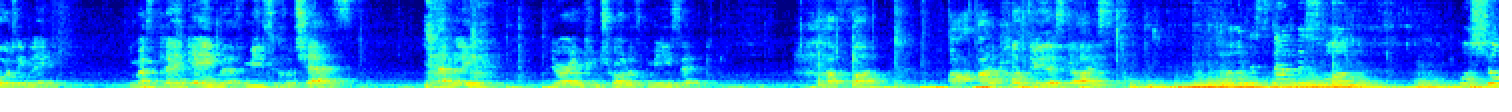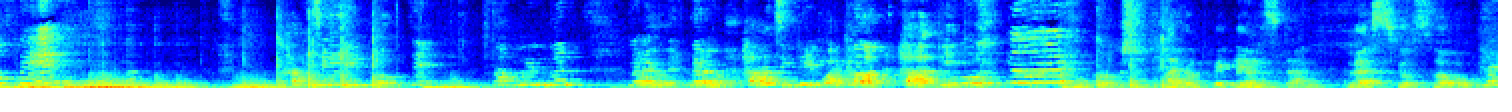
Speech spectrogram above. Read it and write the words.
Accordingly. You must play a game of musical chairs. Emily, you're in control of the music. Have fun. I, I can't do this, guys. I don't understand this one. What's your fear? Hurting people. That movement. No, no, hurting people. I can't hurt people. No. Oh gosh, I completely understand. Bless your soul. I'm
